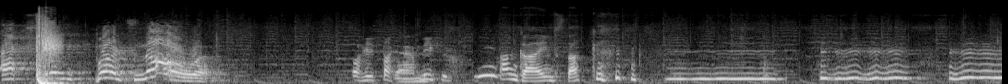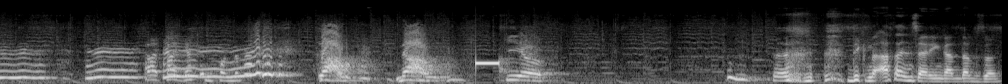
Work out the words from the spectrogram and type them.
X-ray parts, no! Oh, he's stuck. Damn. Leave it. Anka, I'm stuck. Ah, try getting from the back. No, no, F you. Dik naqa censoring għanda bżon.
